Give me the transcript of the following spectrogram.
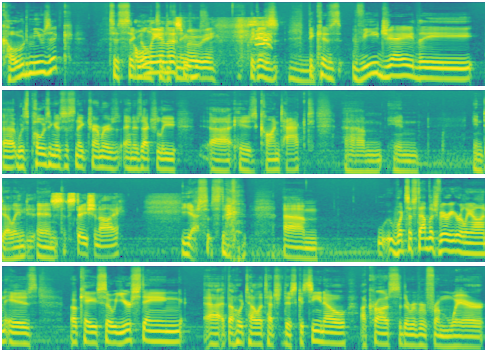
code music to signal Only to in this agents. movie. because because Vijay the uh, was posing as a snake charmer and is actually uh, his contact um, in in Delhi and S- Station I. Yes. um, what's established very early on is okay, so you're staying uh, at the hotel attached to this casino across the river from where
